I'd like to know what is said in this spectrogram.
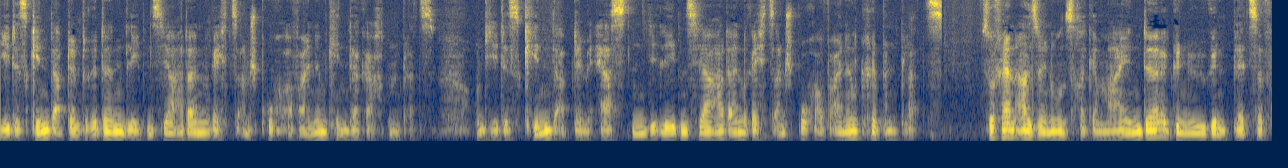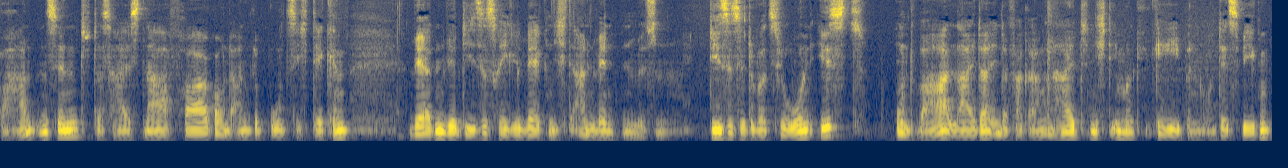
Jedes Kind ab dem dritten Lebensjahr hat einen Rechtsanspruch auf einen Kindergartenplatz und jedes Kind ab dem ersten Lebensjahr hat einen Rechtsanspruch auf einen Krippenplatz. Sofern also in unserer Gemeinde genügend Plätze vorhanden sind, das heißt Nachfrage und Angebot sich decken, werden wir dieses Regelwerk nicht anwenden müssen. Diese Situation ist und war leider in der Vergangenheit nicht immer gegeben und deswegen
